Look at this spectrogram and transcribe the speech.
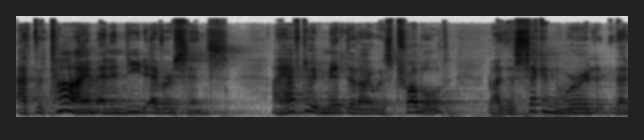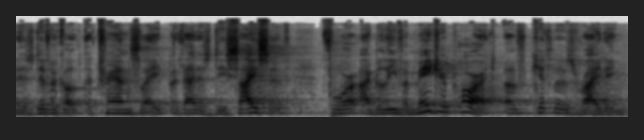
At the time, and indeed ever since, I have to admit that I was troubled by the second word that is difficult to translate, but that is decisive for, I believe, a major part of Kittler's writing,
